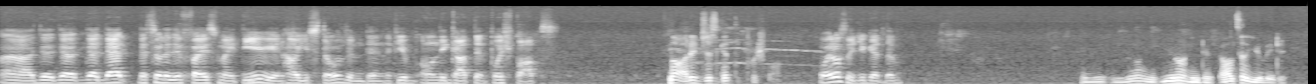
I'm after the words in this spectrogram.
Uh, the, the, the, that that solidifies my theory on how you stole them. Then, if you only got them push pops, No, I didn't just get the push pop. what else did you get them? You, you don't. You don't need it. I'll tell you later.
